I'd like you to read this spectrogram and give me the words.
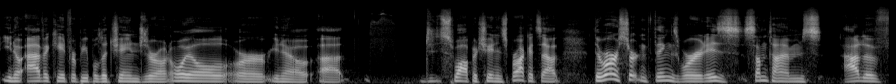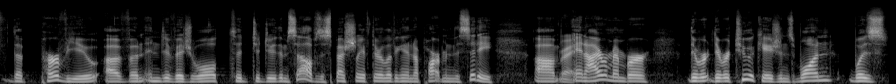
you know, advocate for people to change their own oil or, you know, uh, swap a chain and sprockets out, there are certain things where it is sometimes out of the purview of an individual to, to do themselves, especially if they're living in an apartment in the city. Um, Right. And I remember there were there were two occasions. One was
